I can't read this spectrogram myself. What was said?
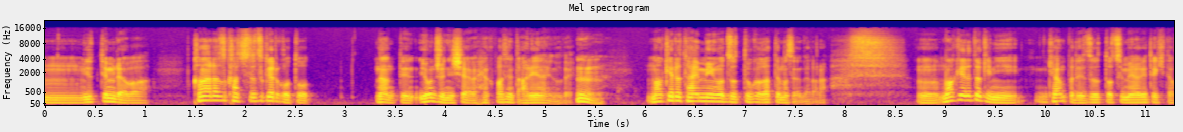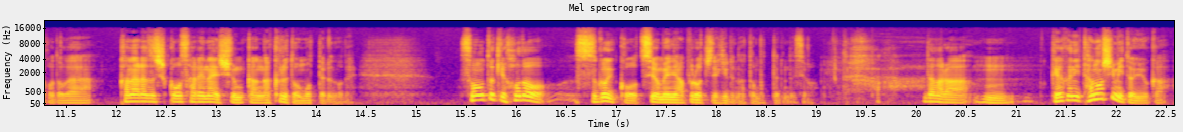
うん言ってみれば必ず勝ち続けることなんて42試合は100%ありえないので、うん。負けるタイミングをずっと伺ってますよ。だから、うん、負ける時にキャンプでずっと積み上げてきたことが必ず施行されない瞬間が来ると思ってるのでその時ほどすごいこう強めにアプローチできるなと思ってるんですよだから、うん、逆に楽しみというか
